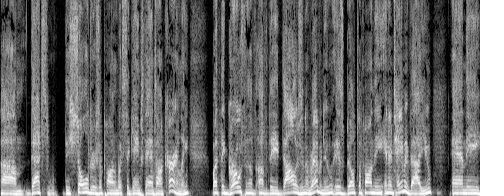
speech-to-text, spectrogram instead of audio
Um, that's the shoulders upon which the game stands on currently. But the growth of, of the dollars and the revenue is built upon the entertainment value and the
